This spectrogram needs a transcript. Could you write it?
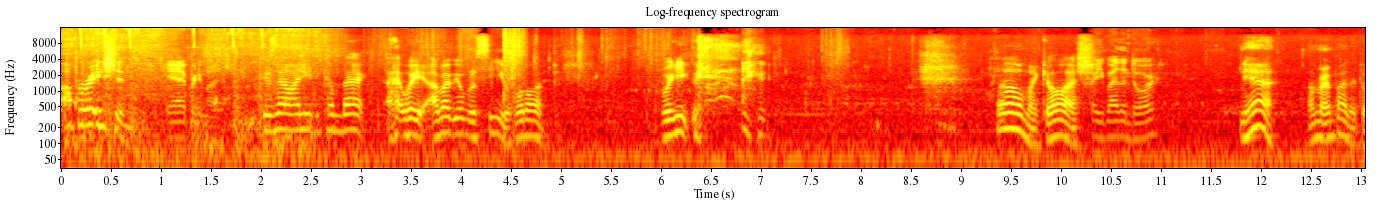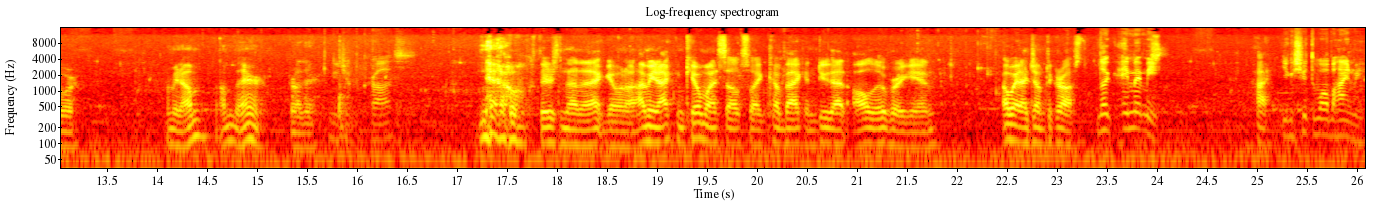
operation. Yeah, pretty much. Because now I need to come back. I, wait, I might be able to see you. Hold on. Where you? Oh my gosh. Are you by the door? Yeah, I'm right by the door. I mean, I'm I'm there, brother. Can you jump across? No, there's none of that going on. I mean, I can kill myself so I can come back and do that all over again. Oh wait, I jumped across. Look, aim at me. Hi. You can shoot the wall behind me.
